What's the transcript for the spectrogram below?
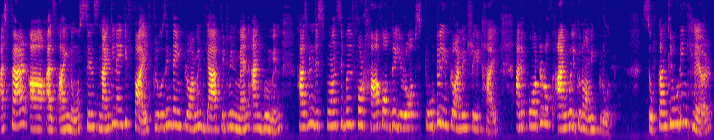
as far uh, as I know, since 1995, closing the employment gap between men and women has been responsible for half of the Europe's total employment rate hike and a quarter of annual economic growth. So concluding here,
